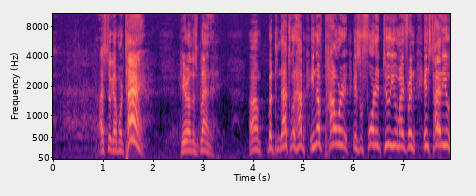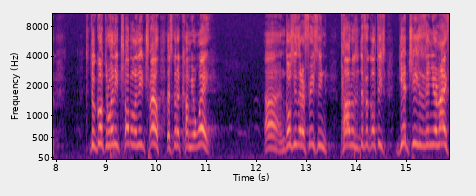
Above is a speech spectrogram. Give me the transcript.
I still got more time here on this planet. Um, but that's what happened. Enough power is afforded to you, my friend, inside of you to go through any trouble, any trial that's going to come your way. Uh, and those of you that are facing problems and difficulties, get Jesus in your life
